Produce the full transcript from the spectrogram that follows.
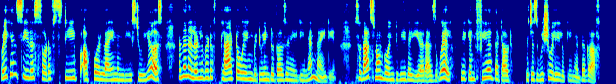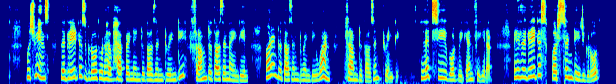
we can see this sort of steep upward line in these two years and then a little bit of plateauing between 2018 and 19. So that's not going to be the year as well. We can fear that out, which is visually looking at the graph, which means the greatest growth would have happened in 2020 from 2019 or in 2021 from 2020. let's see what we can figure out. It is the greatest percentage growth.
